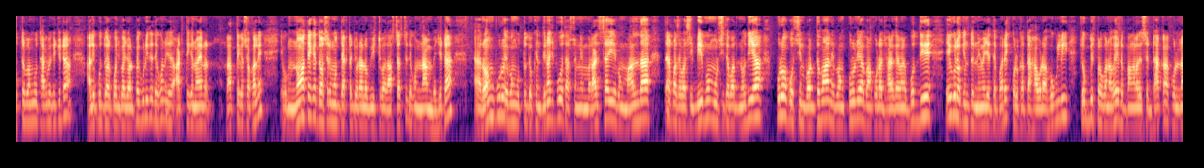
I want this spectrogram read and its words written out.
উত্তরবঙ্গও থাকবে কিছুটা, আলিপুরদুয়ার, কোচবিহার, জলপাইগুড়িতে দেখুন আট থেকে নয় রাত থেকে সকালে, এবং ন থেকে দশের মধ্যে একটা জোরালো বৃষ্টিপাত আস্তে আস্তে দেখুন নামবে, যেটা রংপুর এবং উত্তর দক্ষিণ দিনাজপুর, তার সঙ্গে রাজশাহী এবং মালদা, তার পাশাপাশি বীরভূম, মুর্শিদাবাদ, নদিয়া, পূর্ব পশ্চিম বর্ধমান এবং পুরুলিয়া, বাঁকুড়া, ঝাড়গ্রামের উপর দিয়ে এগুলো কিন্তু নেমে যেতে পারে। কলকাতা, হাওড়া, হুগলি, চব্বিশ পরগনা হয়ে এটা বাংলাদেশের ঢাকা, খুলনা,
